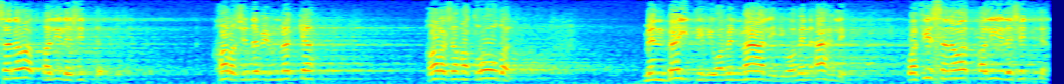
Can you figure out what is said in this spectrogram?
سنوات قليلة جدا. خرج النبي من مكة خرج مطرودا من بيته ومن ماله ومن أهله وفي سنوات قليلة جدا.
